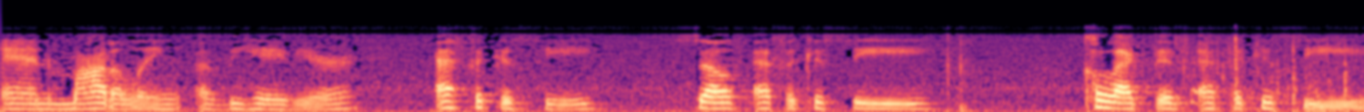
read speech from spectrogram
and modeling of behavior, efficacy, self-efficacy, collective efficacy,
